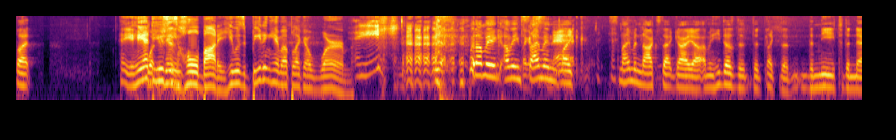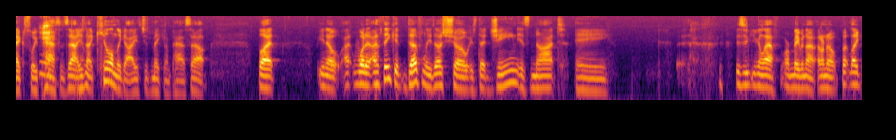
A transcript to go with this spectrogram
But Hey, he had to use his whole body. He was beating him up like a worm. But I mean, I mean, Like Simon like Simon knocks that guy out. I mean, he does the, the like the the knee to the neck, so he Yeah. passes out. He's not killing the guy; he's just making him pass out. But you know, I, what I think it definitely does show is that Jayne is not a. This is you're gonna laugh, or maybe not. I don't know, but like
